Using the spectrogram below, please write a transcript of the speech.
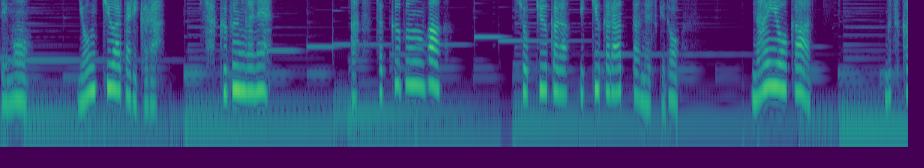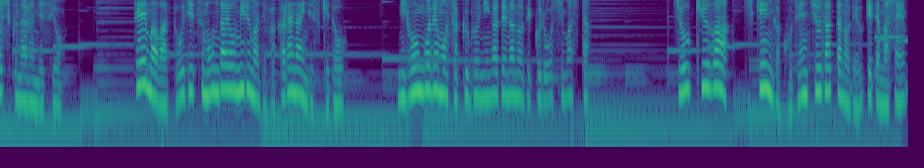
でも4級あたりから作文がね、あ、作文は初級から1級からあったんですけど、内容が難しくなるんですよ。テーマは当日問題を見るまでわからないんですけど、日本語でも作文苦手なので苦労しました。上級は試験が午前中だったので受けてません。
